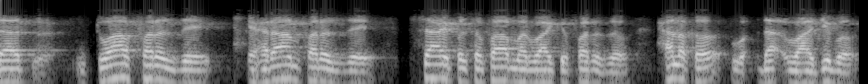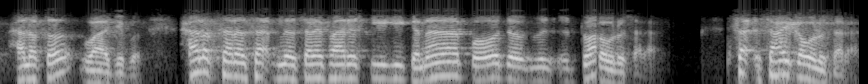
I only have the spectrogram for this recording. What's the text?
دا طواف فرض دی احرام فرض دی سعی په صفا مروه کې فرض حلق واجب حلق واجب حلق سره سره فارغ کیږي کنه په طواف کولو سره سعی کولو سره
